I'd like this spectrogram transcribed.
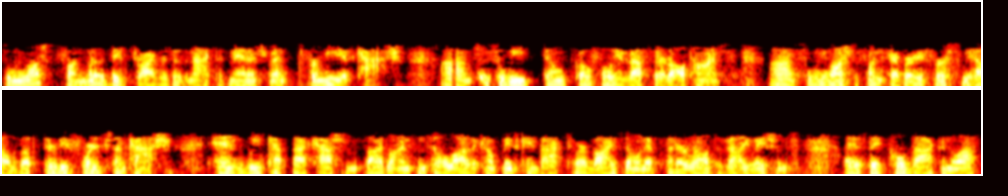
So when we launched the fund, one of the big drivers as an active management for me is cash. Um, so, we don't go fully invested at all times. Uh, so when we launched the fund February 1st, we held about 30 to 40 percent cash, and we kept that cash from the sidelines until a lot of the companies came back to our buy zone at better relative valuations. As they pulled back in the last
